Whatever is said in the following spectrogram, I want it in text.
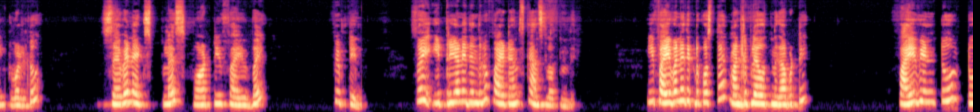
equal to seven x plus forty five by fifteen so ఈ త్రీ అనేది ఇందులో ఫైవ్ టైమ్స్ క్యాన్సిల్ అవుతుంది. ఈ ఫైవ్ అనేది ఇక్కడికి వస్తే మల్టిప్లై అవుతుంది కాబట్టి five into two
